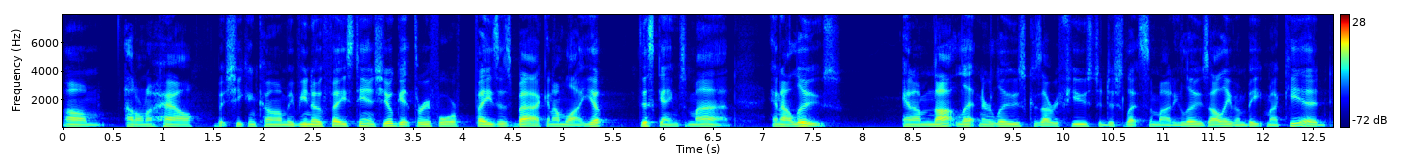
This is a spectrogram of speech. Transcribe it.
Um, I don't know how, but she can come. If you know phase 10, she'll get three or four phases back. And I'm like, yep, this game's mine. And I lose. And I'm not letting her lose because I refuse to just let somebody lose. I'll even beat my kid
